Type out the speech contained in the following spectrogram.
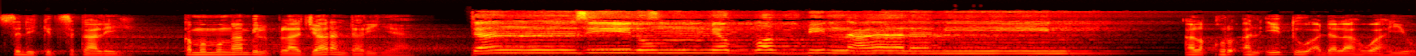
Sedikit sekali kamu mengambil pelajaran darinya. تنزيل من رب العالمين Al-Quran itu adalah wahyu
